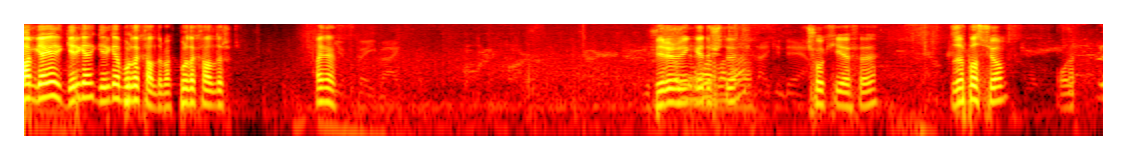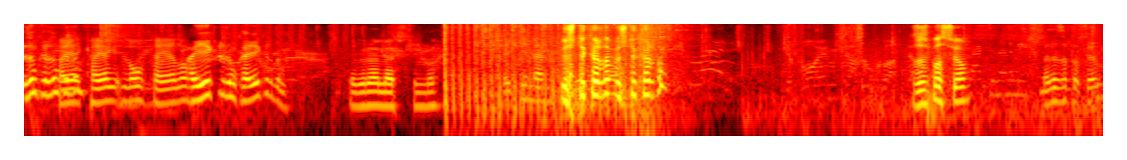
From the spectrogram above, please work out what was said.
Tamam gel gel geri gel geri gel burada kaldır bak burada kaldır. Aynen. Biri ringe düştü. Çok iyi Efe. Zırh basıyorum. Kırdım kırdım Kaya, kırdım. kaya low kaya low. Kayayı kırdım kayayı kırdım. Öbür hala üstünde. Bekleyin ben bir Üstü kırdım üstü kırdım. Zırh basıyorum. Ben de zıplasıyorum.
